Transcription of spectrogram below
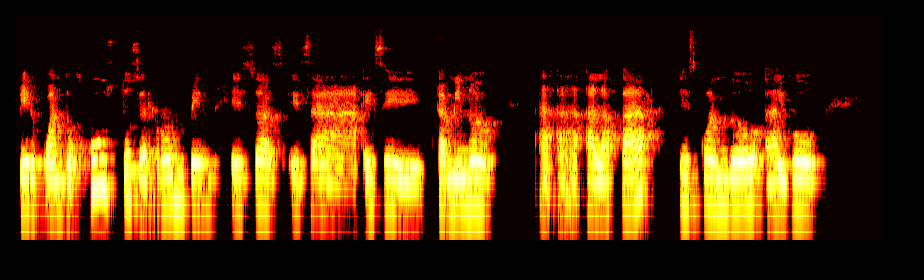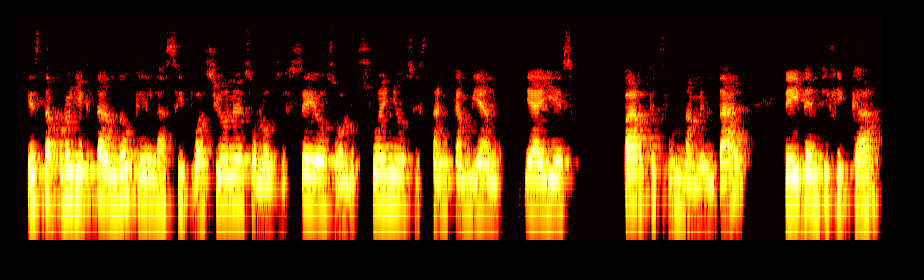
Pero cuando justo se rompen esas, esa, ese camino a, la par, es cuando algo está proyectando que las situaciones o los deseos o los sueños están cambiando. Y ahí es parte fundamental de identificar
